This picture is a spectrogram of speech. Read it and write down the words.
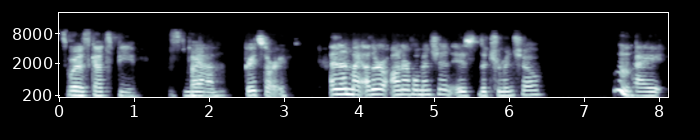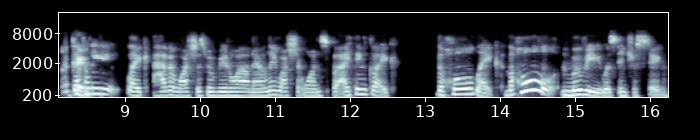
It's what it's got to be. It's yeah, great story. And then my other honorable mention is The Truman Show. Hmm, I okay. definitely like haven't watched this movie in a while and I only watched it once, but I think like the whole like the whole movie was interesting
